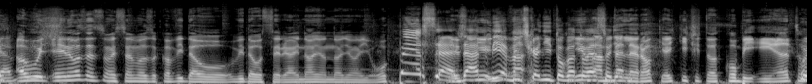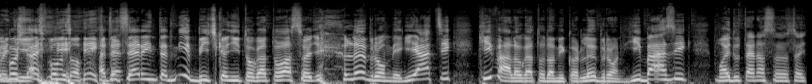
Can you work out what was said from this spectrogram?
öregem. amúgy én hozzáteszem, hogy szerintem azok a videó, videószériái nagyon-nagyon jók. Persze, És de hát ny- milyen nyilván- bicskanyitogató nyilván ez, hogy belerakja egy kicsit a Kobi élt, hogy most így- ezt mondom, hát hogy szerinted milyen bicska nyitogató az, hogy LeBron még játszik, kiválogatod, amikor LeBron hibázik, majd utána azt mondod, hogy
